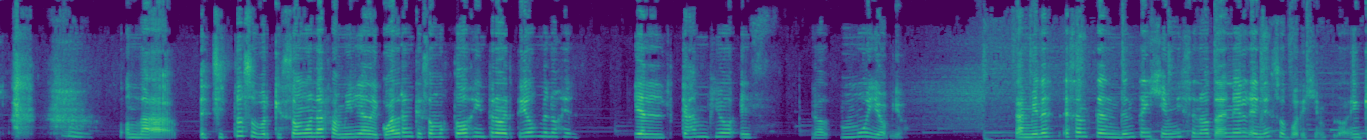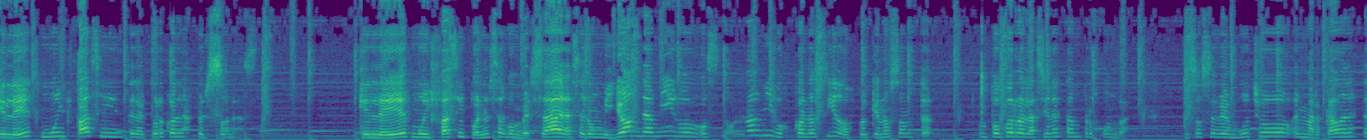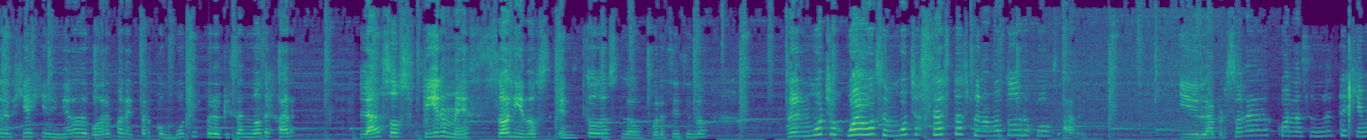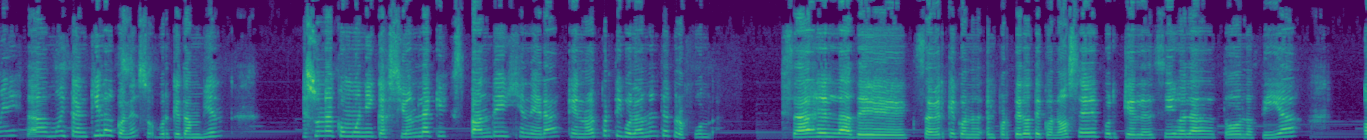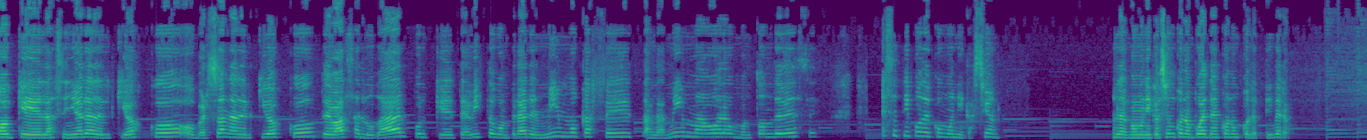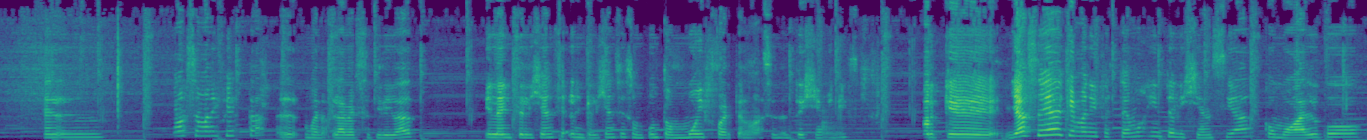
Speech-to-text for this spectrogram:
Onda, es chistoso porque somos una familia de cuadro en que somos todos introvertidos menos él el cambio es muy obvio. También es, es ascendente en Géminis se nota en él en eso, por ejemplo, en que le es muy fácil interactuar con las personas. Que le es muy fácil ponerse a conversar, hacer un millón de amigos, o no, amigos, conocidos, porque no son un poco relaciones tan profundas. Eso se ve mucho enmarcado en esta energía geminiana de poder conectar con muchos, pero quizás no dejar lazos firmes, sólidos en todos los, por así decirlo, en muchos juegos, en muchas cestas, pero no todos los juegos abren. Y la persona con ascendente Géminis está muy tranquila con eso, porque también es una comunicación la que expande y genera que no es particularmente profunda. Quizás es la de saber que el portero te conoce porque le decís hola todos los días, o que la señora del kiosco o persona del kiosco te va a saludar porque te ha visto comprar el mismo café a la misma hora un montón de veces. Ese tipo de comunicación la comunicación que uno puede tener con un colectivero. El, ¿Cómo se manifiesta? bueno, la versatilidad y la inteligencia. La inteligencia es un punto muy fuerte en un ascendente Géminis. Porque ya sea que manifestemos inteligencia como algo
